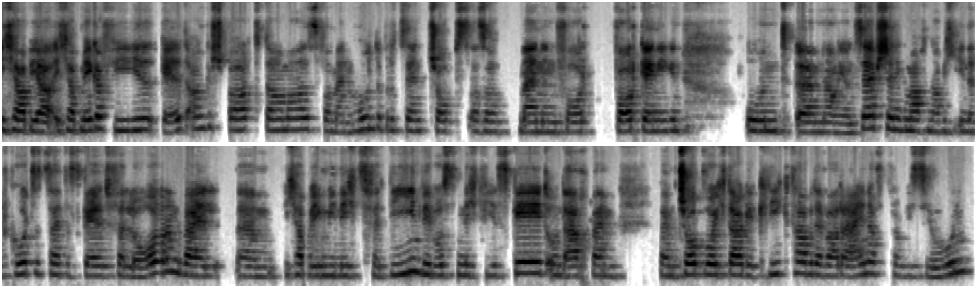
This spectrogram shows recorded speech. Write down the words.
ich habe ja, ich habe mega viel Geld angespart damals von meinen 100% Jobs, also meinen vor, vorgängigen. Und ähm, haben wir uns selbstständig gemacht und habe ich in der kurzen Zeit das Geld verloren, weil ähm, ich habe irgendwie nichts verdient. Wir wussten nicht, wie es geht. Und auch beim, beim Job, wo ich da gekriegt habe, der war rein auf Provision.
